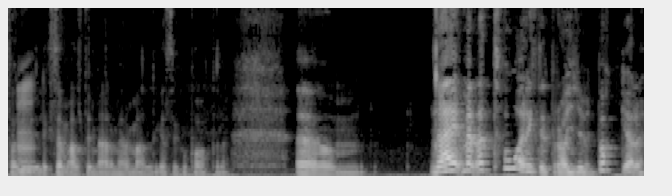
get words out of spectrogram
följer ju liksom alltid med de här manliga psykopaterna. Ehm, Nej men två riktigt bra ljudböcker.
